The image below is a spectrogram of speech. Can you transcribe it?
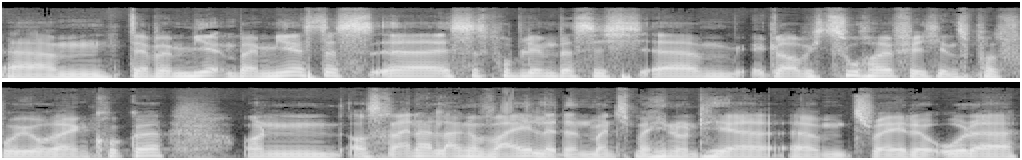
Ähm, der bei mir, bei mir ist das, äh, ist das Problem, dass ich, ähm, glaube ich, zu häufig ins Portfolio reingucke und aus reiner Langeweile dann manchmal hin und her ähm, trade oder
